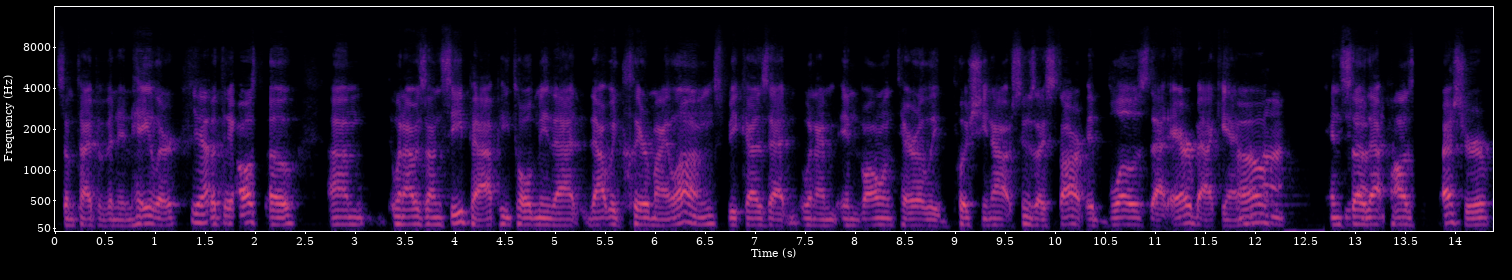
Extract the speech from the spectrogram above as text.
some type of an inhaler, Yeah. but they also um, when i was on cpap he told me that that would clear my lungs because that when i'm involuntarily pushing out as soon as i start it blows that air back in Oh. and so yeah. that positive pressure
